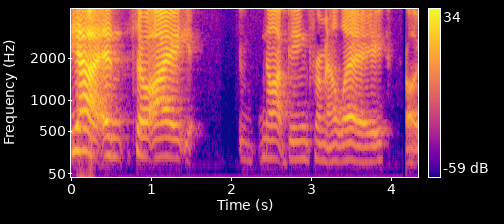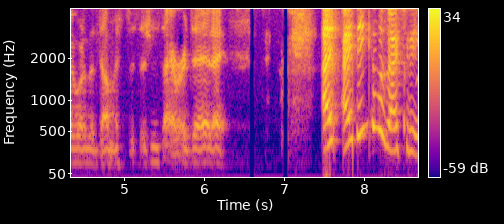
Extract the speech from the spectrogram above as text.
yeah. And so I, not being from LA, probably one of the dumbest decisions I ever did. I, I, I think it was actually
